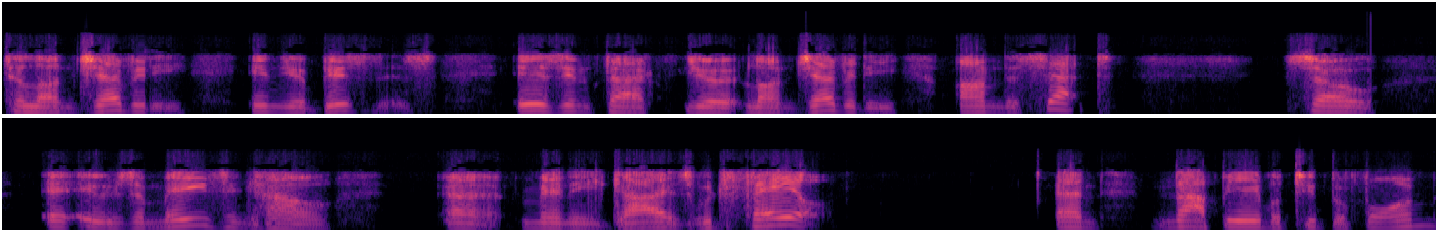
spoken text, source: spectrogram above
to longevity in your business is, in fact, your longevity on the set. So it, it was amazing how uh, many guys would fail and not be able to perform,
